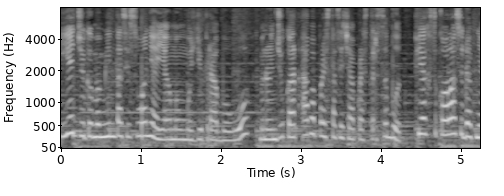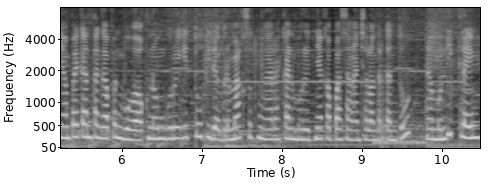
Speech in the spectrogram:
Ia juga meminta siswanya yang memuji Prabowo menunjukkan apa prestasi Capres tersebut. Pihak sekolah sudah menyampaikan tanggapan bahwa oknum guru itu tidak bermaksud mengarahkan muridnya ke pasangan calon tertentu, namun diklaim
